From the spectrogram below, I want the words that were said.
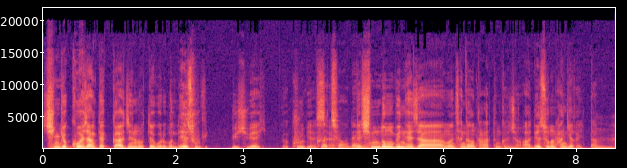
신격호 회장 때까지는 롯데그룹은 내수 위주의 어, 그룹이었어요. 그렇죠. 네. 근데 신동빈 회장은 생각은 달랐던 거죠. 음. 아 내수는 한계가 있다. 음.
